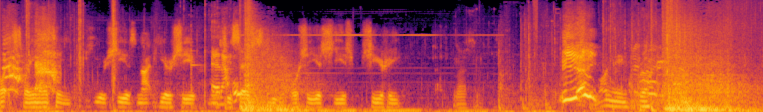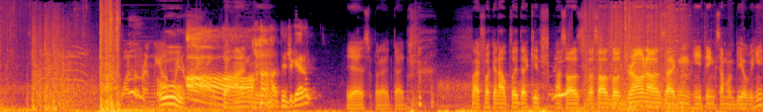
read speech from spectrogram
what? It's 2019. He or she is not he or she. When she says he or she is she is she or he. nice. Morning. One friendly Ooh. operator. Oh, Behind me. did you get him? Yes, but I died. I fucking outplayed that kid. I saw his, I saw his little drone. I was like, mm, he thinks I'm gonna be over here.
